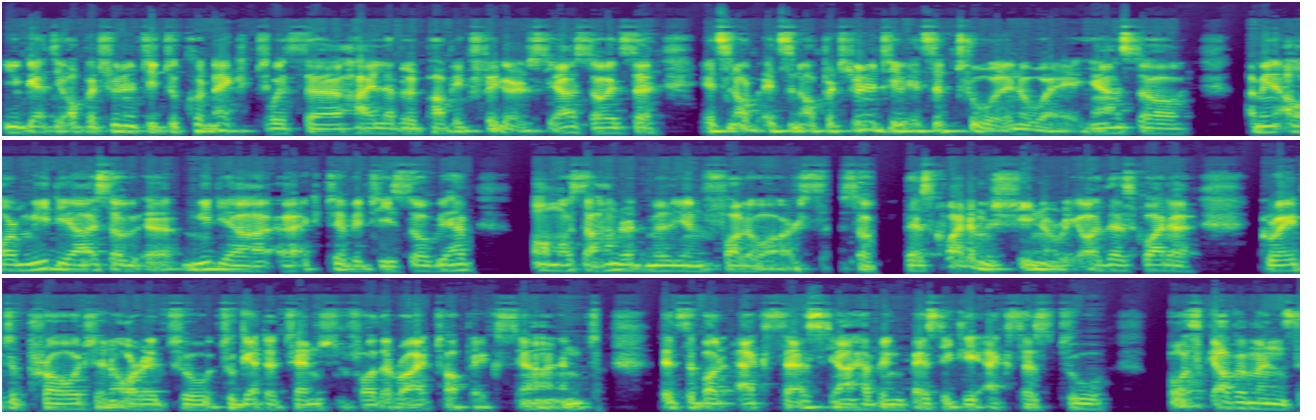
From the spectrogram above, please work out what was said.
you get the opportunity to connect with uh, high level public figures yeah? So it's a it's an it's an opportunity it's a tool in a way yeah? So i mean our media so uh, media activity so we have almost 100 million followers. So there's quite a machinery or there's quite a great approach in order to to get attention for the right topics yeah? And it's about access yeah? Having basically access to both governments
